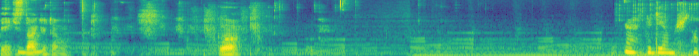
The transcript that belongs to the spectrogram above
Benimkisi daha kötü ama. Go. Heh, gidiyormuş lan.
